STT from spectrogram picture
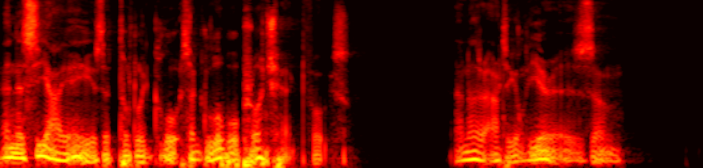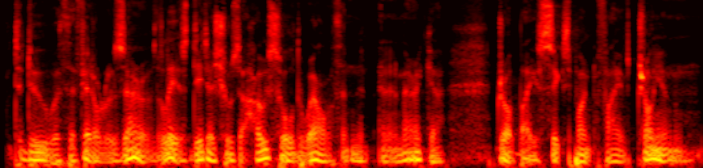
And the CIA is a totally glo- it's a global project, folks. Another article here is um, to do with the Federal Reserve. The latest data shows that household wealth in, in America dropped by $6.5 trillion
